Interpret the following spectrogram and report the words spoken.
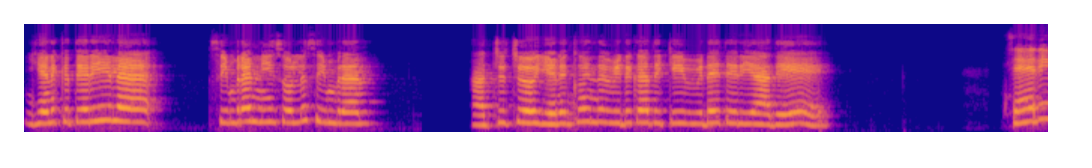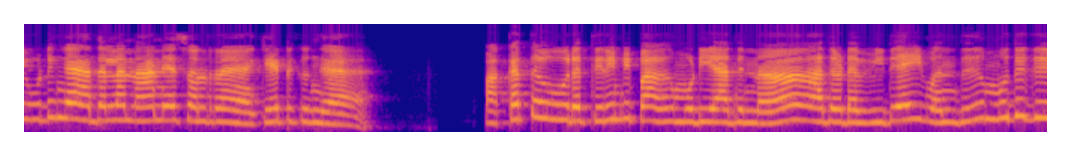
எனக்கு தெரியல. சிம்ரன் நீ சொல்லு சிம்ரன். அச்சச்சோ எனக்கும் இந்த விடுகதைக்கு விடை தெரியாதே சரி விடுங்க அதெல்லாம் நானே சொல்றேன் கேட்டுக்குங்க பக்கத்து ஊரை திரும்பி பார்க்க முடியாதுன்னா அதோட விடை வந்து முதுகு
